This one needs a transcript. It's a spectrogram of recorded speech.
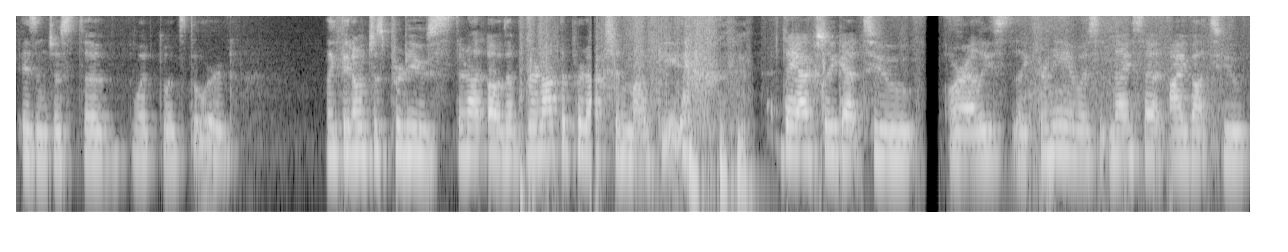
isn't just the what what's the word like they don't just produce they're not oh the, they're not the production monkey. They actually get to or at least like for me it was nice that i got to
